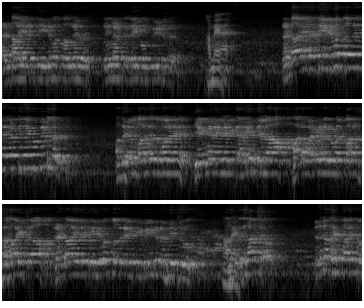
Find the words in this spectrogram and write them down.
രണ്ടായിരത്തി ഇരുപത്തി ഒന്നിൽ നിങ്ങൾക്ക് ദൈവം വീട് തരും. രണ്ടായിരത്തി ഇരുപത്തി ഒന്നിൽ നിങ്ങൾക്ക് ദൈവം വീട് തരും. അദ്ദേഹം പറഞ്ഞതുപോലെ എങ്ങനെ എനിക്ക് അറിയത്തില്ല പല വഴികളിലൂടെ പല സഹായിച്ച രണ്ടായിരത്തി ഇരുപത്തി ഒന്നിൽ എനിക്ക് വീട് ലഭിച്ചു. സാക്ഷ്യം. എന്നിട്ട് അദ്ദേഹം പറയുന്നു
